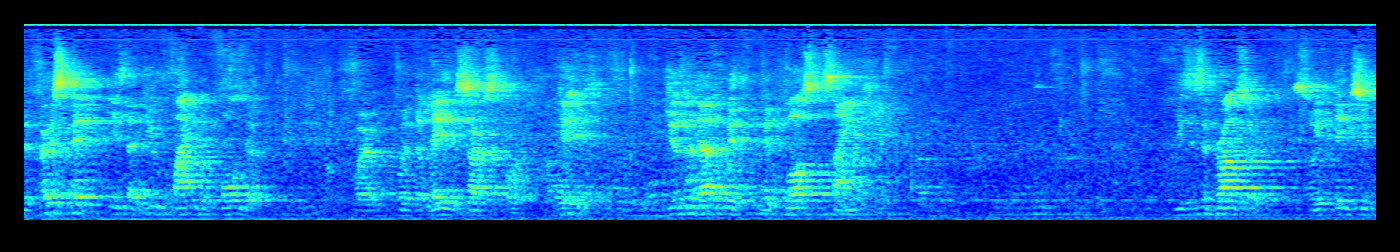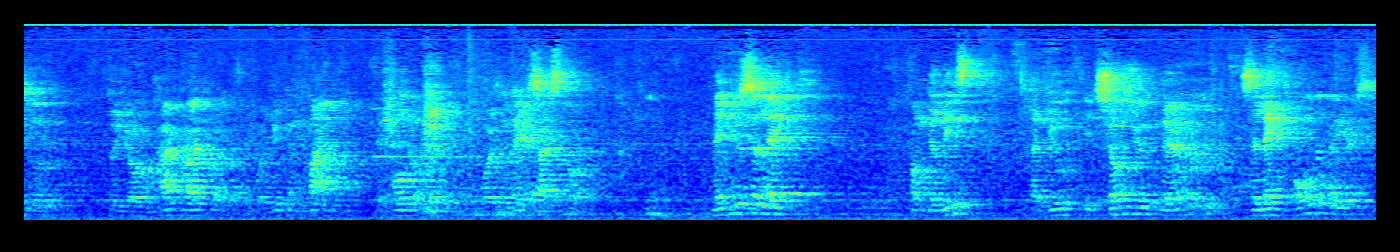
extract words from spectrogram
the first step is that you find the folder where, where the layers are stored. Okay? You do that with the plus sign here. This is a browser, so it takes you to, to your hard drive where, where you can find the folder where, where the layers are stored. Then you select from the list that you it shows you there, select all the layers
